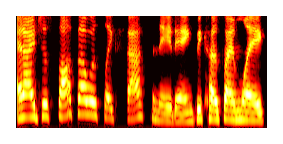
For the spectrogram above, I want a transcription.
And I just thought that was like fascinating because I'm like,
